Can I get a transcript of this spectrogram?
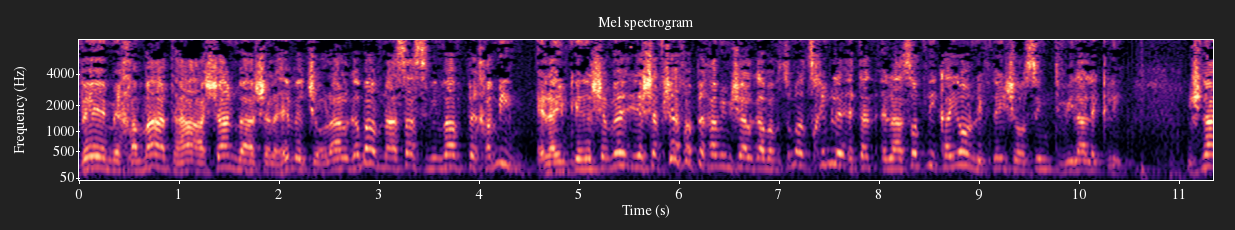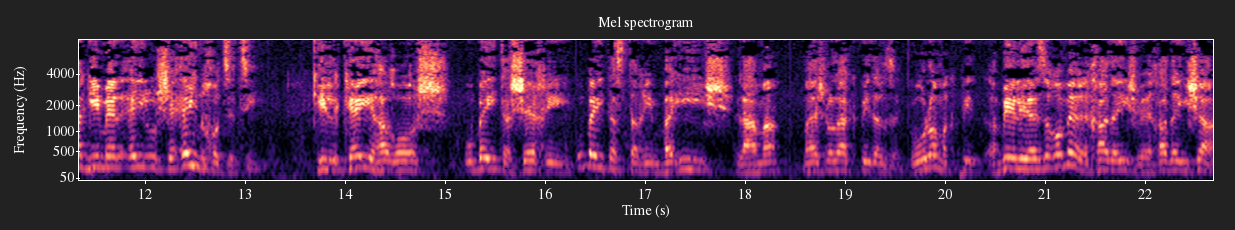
ומחמת העשן והשלהבת שעולה על גביו נעשה סביביו פחמים, אלא אם כן ישפשף הפחמים שעל גביו. זאת אומרת, צריכים לעשות ניקיון לפני שעושים טבילה לכלי. משנה ג' אלו שאין חוצצים. קלקי הראש ובית השחי ובית הסתרים באיש. למה? מה יש לו להקפיד על זה? והוא לא מקפיד. רבי אליעזר אומר, אחד האיש ואחד האישה.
